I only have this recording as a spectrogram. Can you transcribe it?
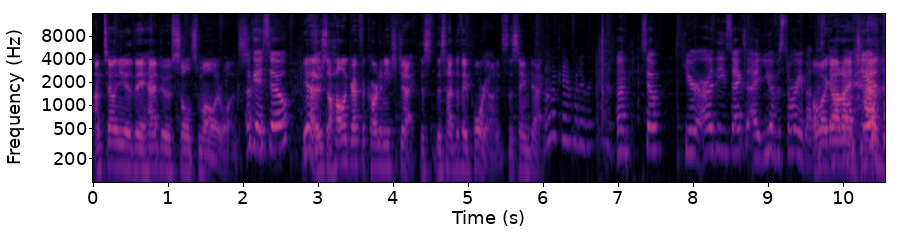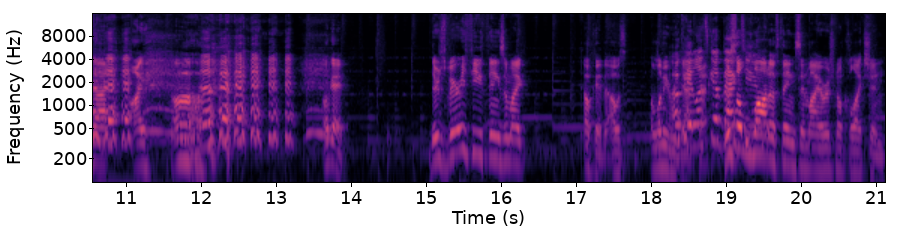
I'm telling you, they had to have sold smaller ones. Okay, so Yeah, there's a holographic card in each deck. This this had the Vaporeon. It's the same deck. okay, whatever. Um, so here are these decks. I, you have a story about this. Oh my deck, god, I you? had that. I. Ugh. Okay. There's very few things in my. Okay, I was. Let me read Okay, let's that. go back There's a to- lot of things in my original collection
